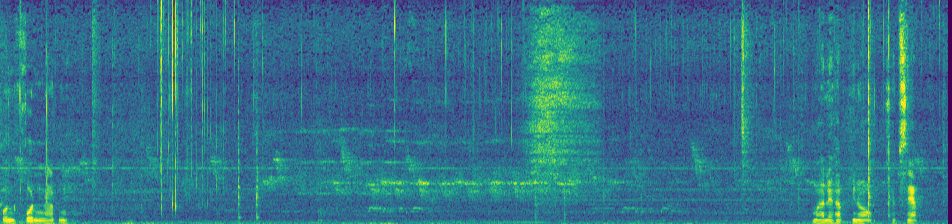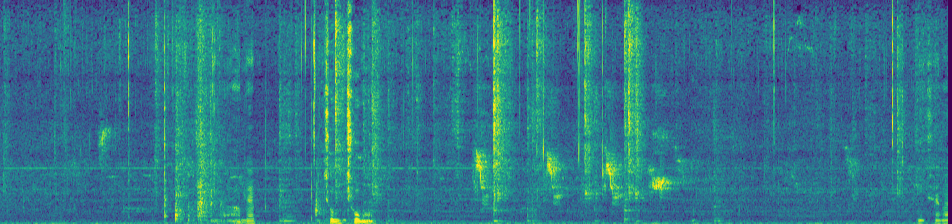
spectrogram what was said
คนๆนะครับนี่มาเลยครับพี่น้องแซ่บ ชุ่มๆนี่ใช่ไหม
